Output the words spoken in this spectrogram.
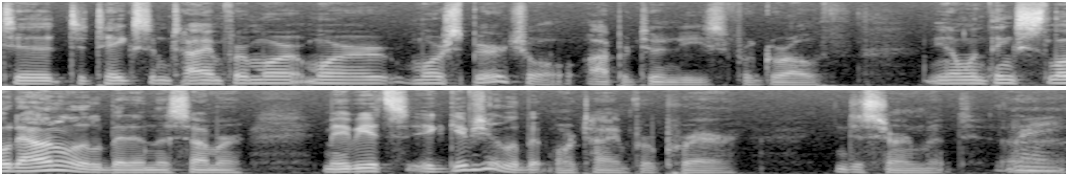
to, to take some time for more, more, more spiritual opportunities for growth you know, when things slow down a little bit in the summer, maybe it's it gives you a little bit more time for prayer discernment, Right.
